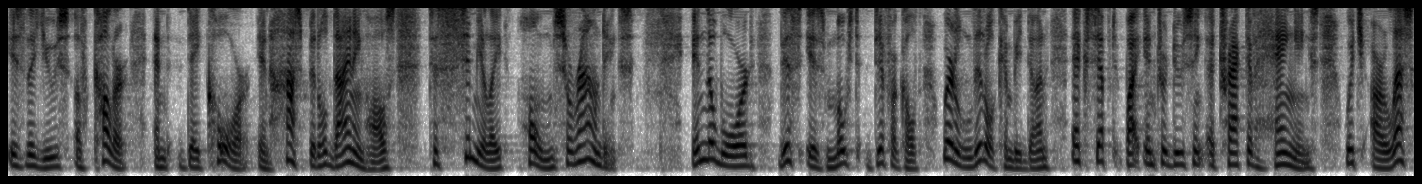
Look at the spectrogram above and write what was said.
is the use of color and decor in hospital dining halls to simulate home surroundings. In the ward, this is most difficult where little can be done except by introducing attractive hangings, which are less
